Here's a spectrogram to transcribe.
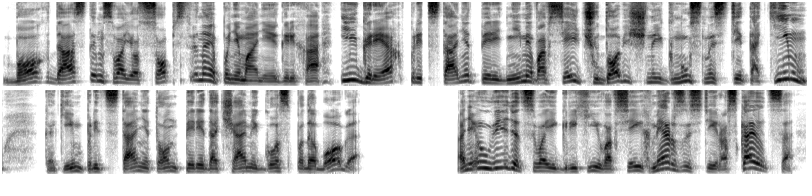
Бог даст им свое собственное понимание греха, и грех предстанет перед ними во всей чудовищной гнусности таким, каким предстанет он перед очами Господа Бога. Они увидят свои грехи во всей их мерзости и раскаются —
